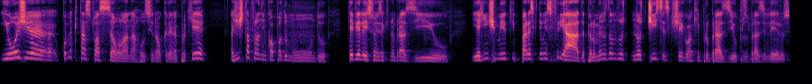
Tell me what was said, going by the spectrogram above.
E hoje, é, como é que tá a situação lá na Rússia e na Ucrânia? Porque a gente está falando em Copa do Mundo, teve eleições aqui no Brasil, e a gente meio que parece que deu uma esfriada, pelo menos nas notícias que chegam aqui para o Brasil, para os brasileiros.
